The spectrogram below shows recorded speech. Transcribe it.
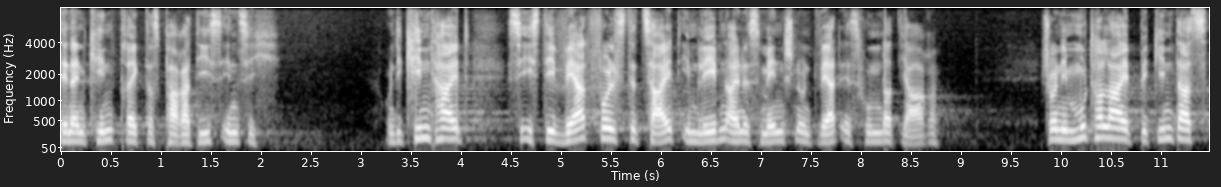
Denn ein Kind trägt das Paradies in sich. Und die Kindheit, sie ist die wertvollste Zeit im Leben eines Menschen und wert es 100 Jahre. Schon im Mutterleib beginnt das,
